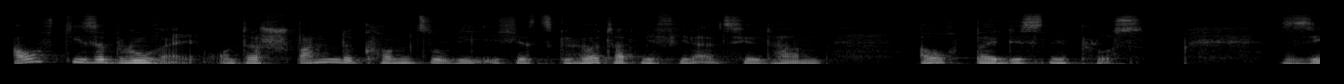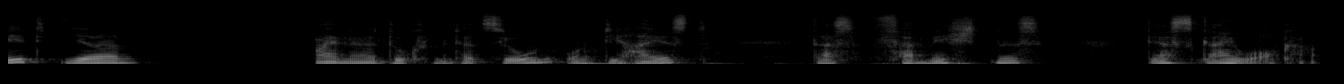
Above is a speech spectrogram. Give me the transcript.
auf dieser Blu-ray, und das Spannende kommt, so wie ich jetzt gehört habe, mir viele erzählt haben, auch bei Disney Plus, seht ihr eine Dokumentation und die heißt Das Vermächtnis der Skywalker.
